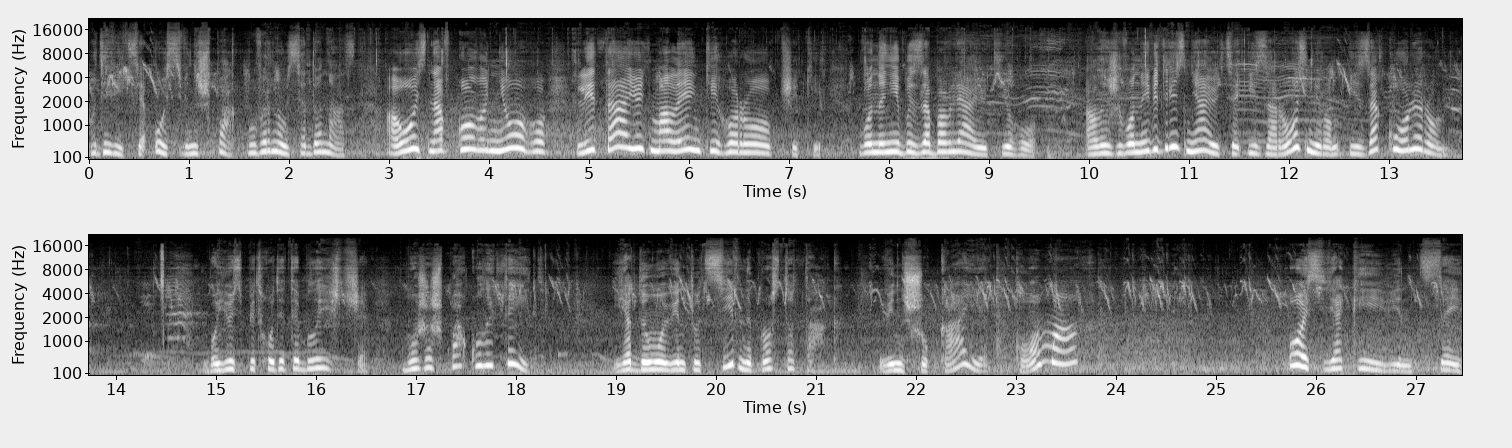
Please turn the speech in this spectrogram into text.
Подивіться, ось він шпак повернувся до нас. А ось навколо нього літають маленькі горобчики. Вони ніби забавляють його, але ж вони відрізняються і за розміром, і за кольором. Боюсь підходити ближче. Може, шпак улетить. Я думаю, він тут сів не просто так. Він шукає комах. Ось який він, цей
